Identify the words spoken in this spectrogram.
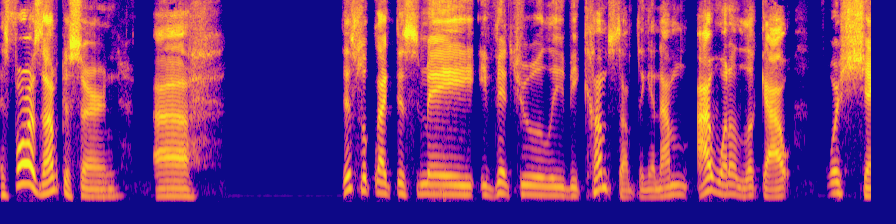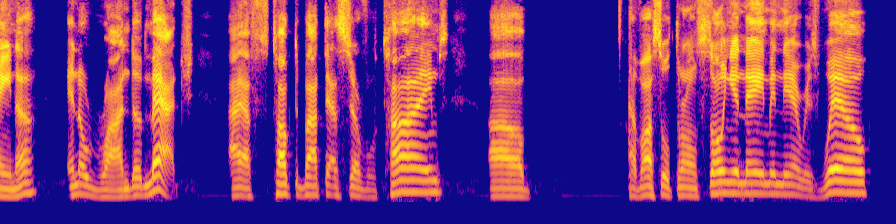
as far as I'm concerned, uh, this looked like this may eventually become something, and I'm I want to look out for Shayna and a Ronda match. I have talked about that several times. Uh, I've also thrown Sonya name in there as well.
